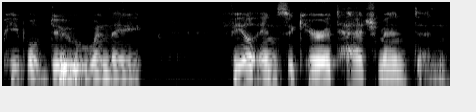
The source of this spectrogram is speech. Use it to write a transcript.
people do when they feel insecure attachment and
